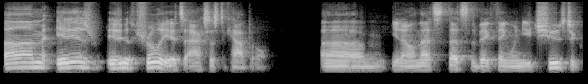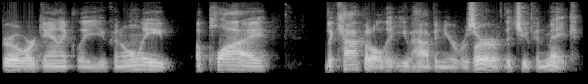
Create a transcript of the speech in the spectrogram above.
Um, it is it is truly it's access to capital. Um, you know, and that's that's the big thing. When you choose to grow organically, you can only apply the capital that you have in your reserve that you can make.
